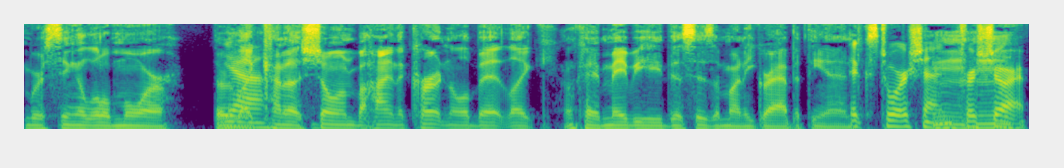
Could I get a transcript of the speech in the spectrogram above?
we're seeing a little more. They're Yeah. like kind of showing behind the curtain a little bit. Like, okay, maybe this is a money grab at the end. Extortion for sure.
